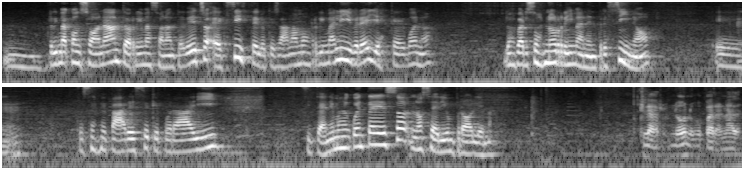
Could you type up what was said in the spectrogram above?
mm, rima consonante o rima sonante. De hecho, existe lo que llamamos rima libre y es que, bueno, los versos no riman entre sí, ¿no? Eh, entonces me parece que por ahí, si tenemos en cuenta eso, no sería un problema. Claro, no, no, para nada.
